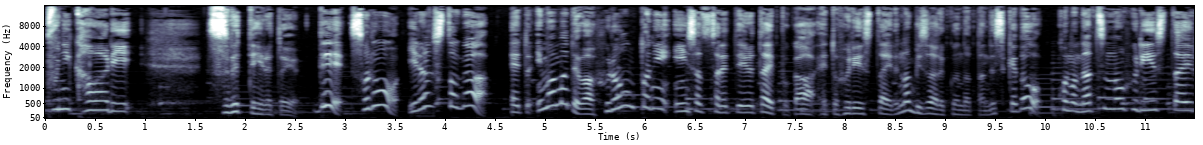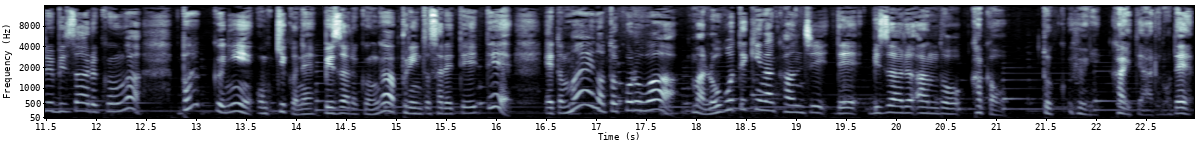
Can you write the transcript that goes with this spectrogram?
プに変わり滑っているという。でそのイラストがえっと、今まではフロントに印刷されているタイプが、えっと、フリースタイルのビザールくんだったんですけどこの夏のフリースタイルビザールくんはバッグに大きくねビザールくんがプリントされていて、えっと、前のところは、まあ、ロゴ的な感じでビザールカカオというふうに書いてあるので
